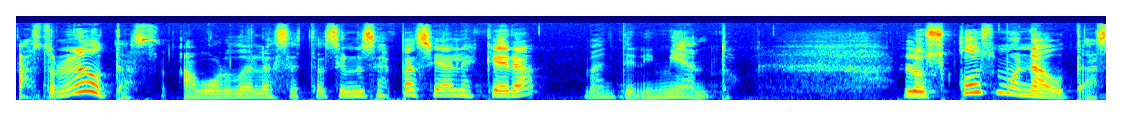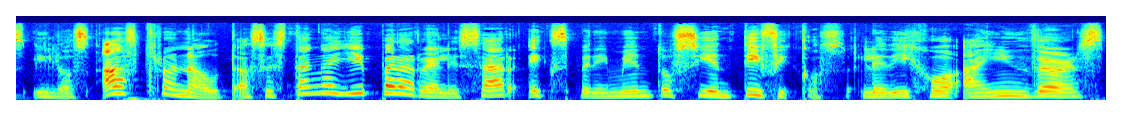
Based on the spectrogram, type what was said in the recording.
astronautas a bordo de las estaciones espaciales, que era mantenimiento. Los cosmonautas y los astronautas están allí para realizar experimentos científicos, le dijo a Inverse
